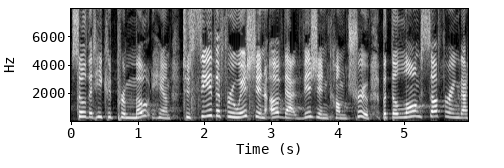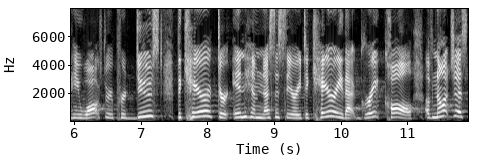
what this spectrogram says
so that he could promote him to see the fruition of that vision come true. But the long suffering that he walked through produced the character in him necessary to carry that great call of not just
